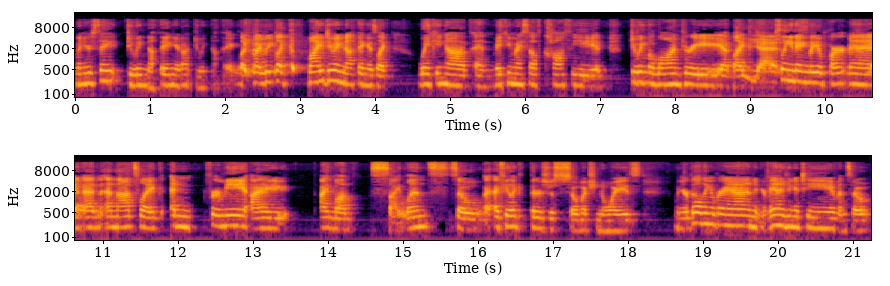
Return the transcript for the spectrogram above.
when you say doing nothing, you're not doing nothing. Like my week, like my doing nothing is like waking up and making myself coffee and doing the laundry and like yes. cleaning the apartment. Yes. And, and that's like, and for me, I, I love silence. So I feel like there's just so much noise when you're building a brand and you're managing a team. And so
